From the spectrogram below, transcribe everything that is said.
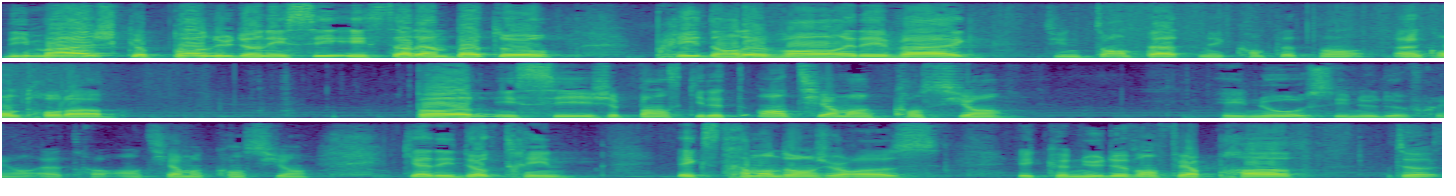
L'image que Paul nous donne ici est celle d'un bateau pris dans le vent et les vagues d'une tempête, mais complètement incontrôlable. Paul, ici, je pense qu'il est entièrement conscient, et nous aussi, nous devrions être entièrement conscients, qu'il y a des doctrines extrêmement dangereuses et que nous devons faire preuve de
